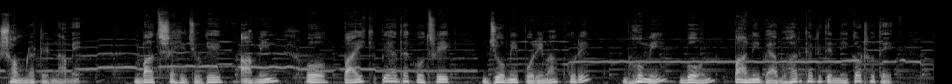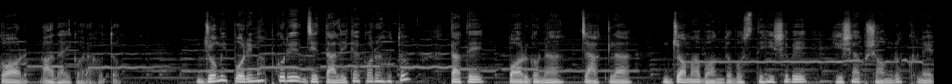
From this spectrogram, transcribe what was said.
সম্রাটের নামে। বাদশাহী যুগে আমিন ও পাইক পেয়াদা কর্তৃক জমি পরিমাপ করে ভূমি, বন, পানি ব্যবহারকারীদের নিকট হতে কর আদায় করা হতো। জমি পরিমাপ করে যে তালিকা করা হতো, তাতে পরগনা, চাকলা জমা বন্দোবস্তি হিসেবে হিসাব সংরক্ষণের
